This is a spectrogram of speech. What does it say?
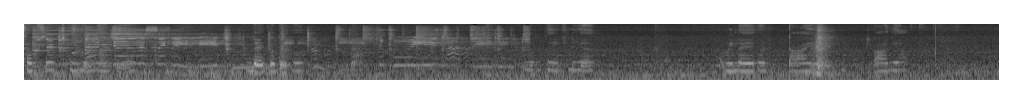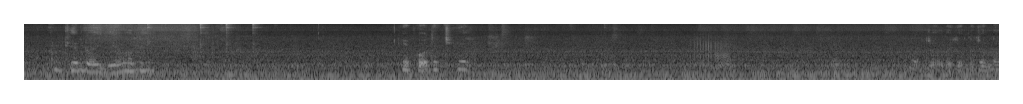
सबसे अच्छी गेम है। देखो देखो। देख लिया। अभी लगेगा टाइम आ गया। खेल रही है वाली। ये बहुत अच्छी है। जल्दी जल्दी जल्दी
